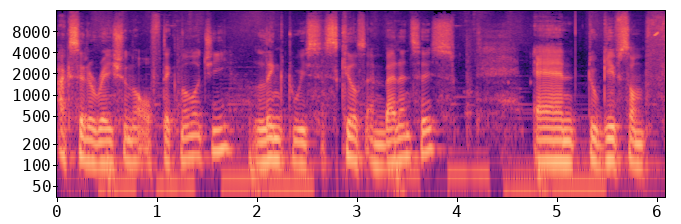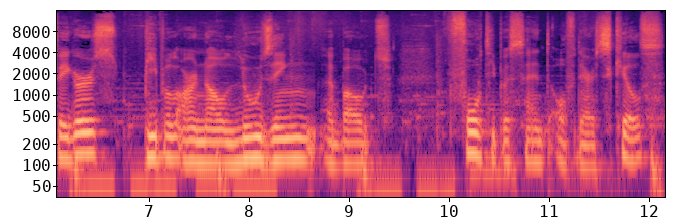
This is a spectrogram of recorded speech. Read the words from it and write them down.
acceleration of technology linked with skills and balances. And to give some figures, people are now losing about 40% of their skills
